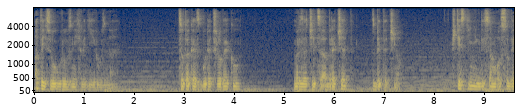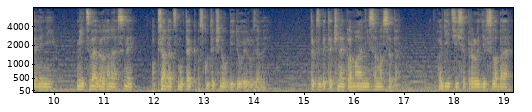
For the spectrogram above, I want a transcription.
A ty jsou u různých lidí různé. Co také zbude člověku? Mrzačit se a brečet? Zbytečno. Štěstí nikdy samo o sobě není. Mít své vylhané sny, opřádat smutek o skutečnou bídu iluzemi. Tak zbytečné klamání sama sebe, hodící se pro lidi slabé,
